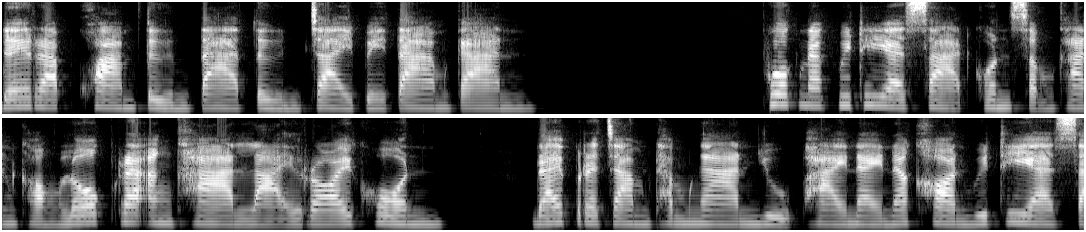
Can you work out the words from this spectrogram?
ได้รับความตื่นตาตื่นใจไปตามกัน พวกนักวิทยาศาสตร์คนสำคัญของโลกพระอังคารหลายร้อยคน ได้ประจำทำงานอยู่ภายในนครวิทยาศ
